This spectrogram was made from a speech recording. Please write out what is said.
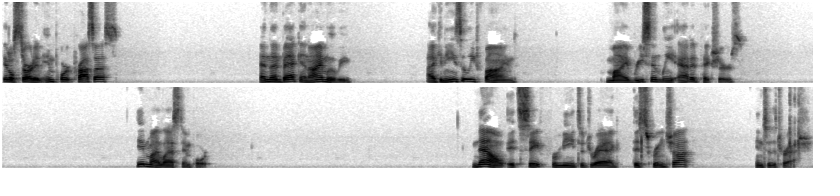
It'll start an import process and then back in iMovie, I can easily find my recently added pictures in my last import. Now it's safe for me to drag this screenshot into the trash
